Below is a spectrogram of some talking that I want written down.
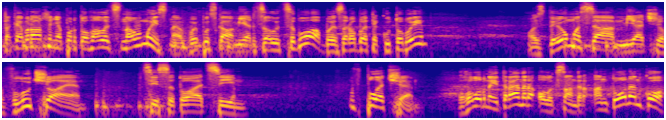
Таке враження португалець навмисне випускав м'яч за лицеву, аби заробити кутовий. Ось дивимося, м'яч влучає в цій ситуації в плече. Головний тренер Олександр Антоненко.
